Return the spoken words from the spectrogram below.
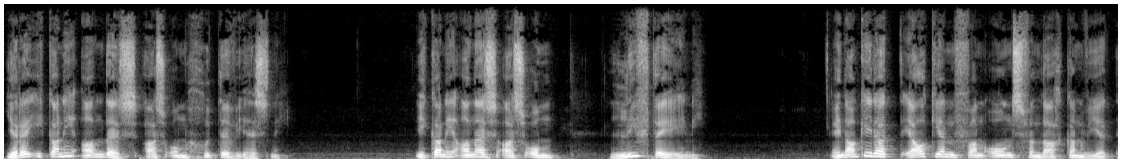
Here, U kan nie anders as om goed te wees nie. U kan nie anders as om lief te hê nie. En dankie dat elkeen van ons vandag kan weet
